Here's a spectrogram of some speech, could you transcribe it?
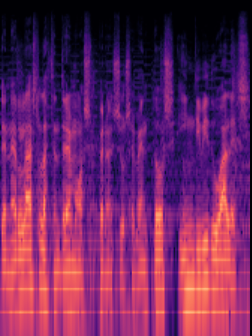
Tenerlas las tendremos, pero en sus eventos individuales.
